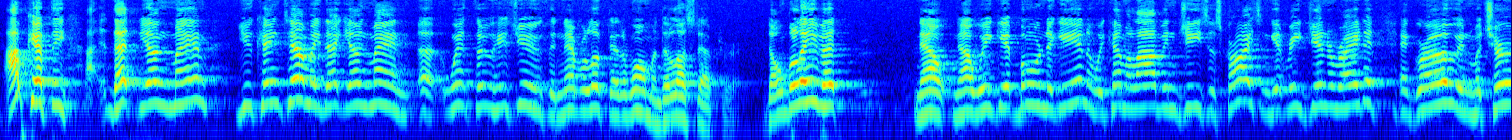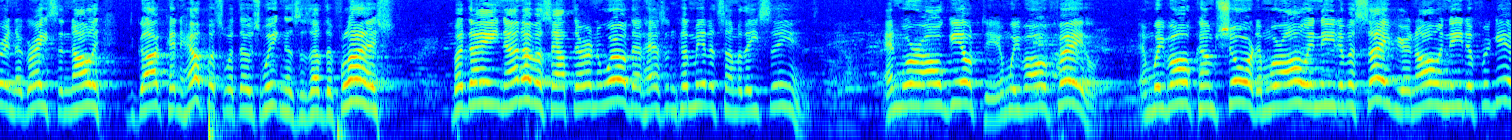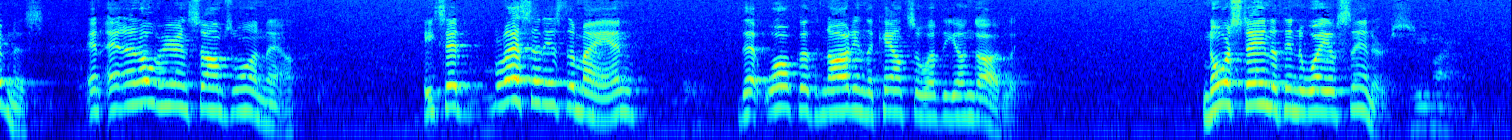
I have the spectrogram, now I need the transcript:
I've kept the that young man. You can't tell me that young man uh, went through his youth and never looked at a woman to lust after her. Don't believe it. Now, now we get born again and we come alive in Jesus Christ and get regenerated and grow and mature in the grace and knowledge. God can help us with those weaknesses of the flesh, but there ain't none of us out there in the world that hasn't committed some of these sins. And we're all guilty and we've all failed and we've all come short and we're all in need of a Savior and all in need of forgiveness. And, and, and over here in Psalms 1 now, he said, Blessed is the man that walketh not in the counsel of the ungodly, nor standeth in the way of sinners,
